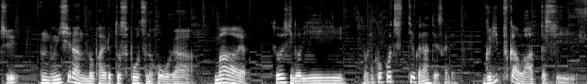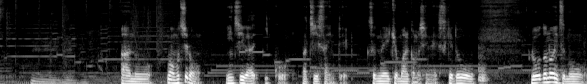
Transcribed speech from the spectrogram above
10うんミシュランのパイロットスポーツの方が、まあ、正直乗り、乗り心地っていうか、なんていうんですかね、グリップ感はあったし、うんあの、まあもちろん、インチが1個、まあ、小さいんで、それの影響もあるかもしれないですけど、ロードノイズも、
